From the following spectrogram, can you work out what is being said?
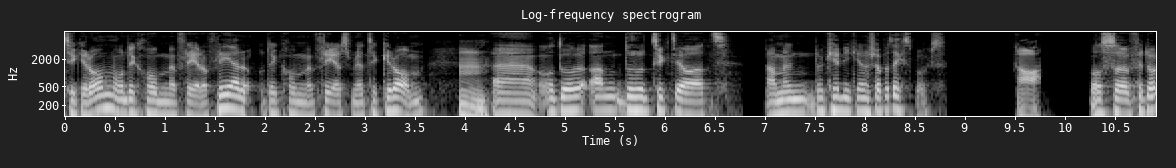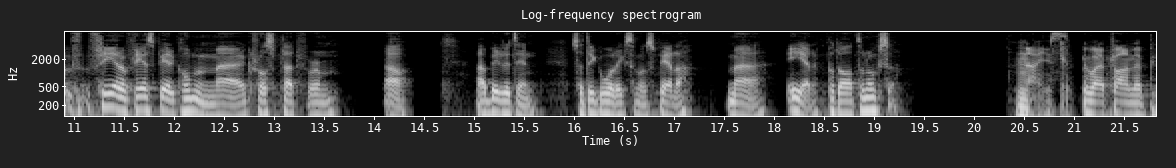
tycker om och det kommer fler och fler och det kommer fler som jag tycker om. Mm. Eh, och då, då tyckte jag att, ja men då kan jag lika gärna köpa ett Xbox. Ja, Och så, för då, fler och fler spel kommer med cross-platform, ja, abilityn. Så att det går liksom att spela med er på datorn också. nice. Men vad är planen med P-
